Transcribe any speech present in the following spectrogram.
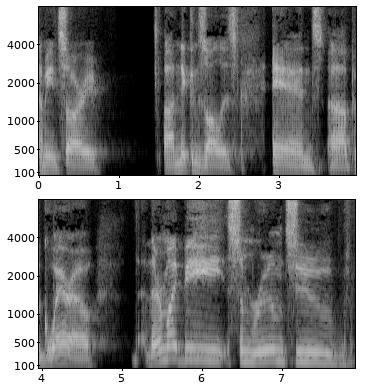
I mean, sorry, uh, Nick Gonzalez and uh, Peguero. There might be some room to.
